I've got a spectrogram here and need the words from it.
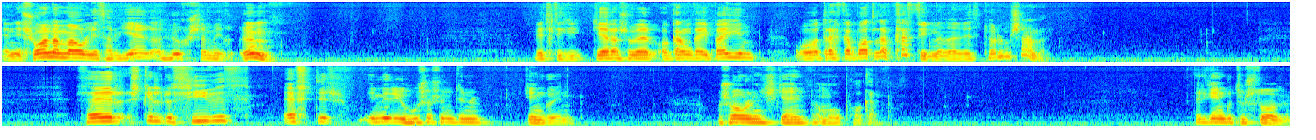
En í svona máli þarf ég að hugsa mig um. Vilt ekki gera svo vel og ganga í bæin og drekka botla af kaffi meðan við tölum saman? Þeir skildu þýfið eftir í myrju húsasundinu, gengu inn og sólinn skein á mópokan. Þeir gengu til stofum.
